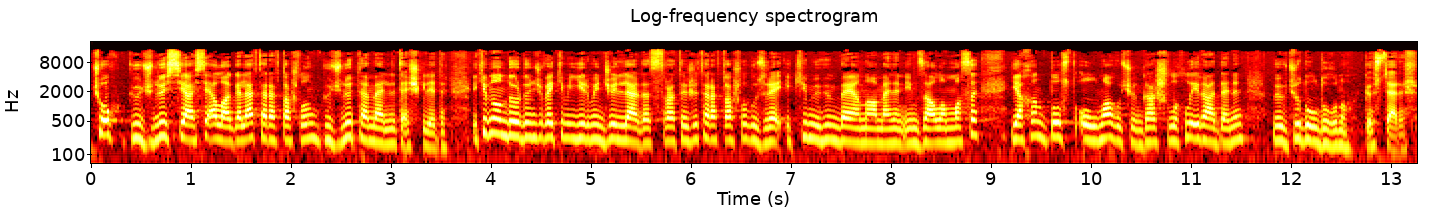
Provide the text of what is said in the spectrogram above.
çox güclü siyasi əlaqələr tərəfdaşlığın güclü təməlini təşkil edir. 2014-cü və 2020-ci illərdə strateji tərəfdaşlıq üzrə iki mühüm bəyannamənin imzalanması yaxın dost olmaq üçün üçün qarşılıqlı iradənin mövcud olduğunu göstərir.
